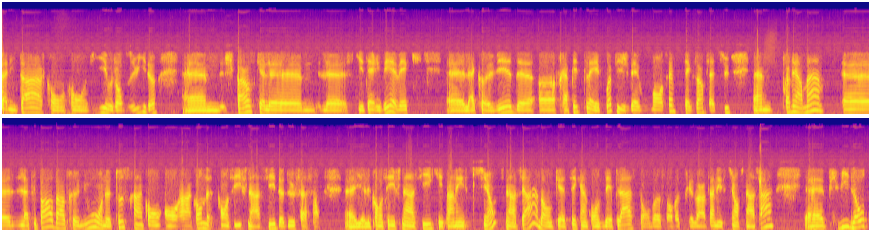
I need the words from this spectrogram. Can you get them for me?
sanitaire qu'on vit aujourd'hui. Là, euh, je pense que le, le, ce qui est arrivé avec euh, la COVID a frappé de plein fouet. Puis je vais vous montrer un petit exemple là-dessus. Euh, la plupart d'entre nous, on a tous rencontre, on rencontre notre conseiller financier de deux façons. il y a le conseiller financier qui est en institution financière, donc tu sais quand on se déplace, on va on va se présenter en institution financière. puis l'autre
